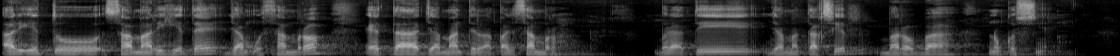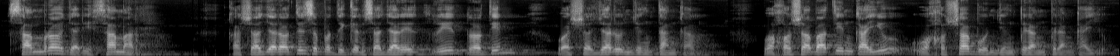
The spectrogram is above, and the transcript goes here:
ari itu samarihite jam jam'u eta jamat ti lapar samroh. Berarti jamat taksir baroba nukusnya. Samroh jadi samar. Kasyajarotin seperti kin sajarin rotin wasyajarun jeng tangkal. Wa khosabatin kayu wa khosabun jeng pirang-pirang kayu.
